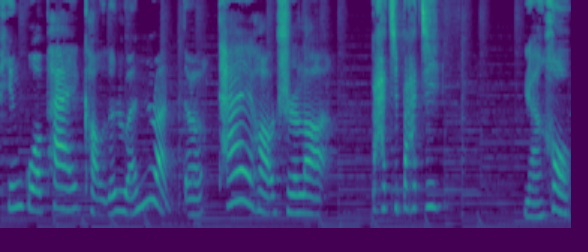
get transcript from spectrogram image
苹果派烤得软软的，太好吃了，吧唧吧唧。然后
